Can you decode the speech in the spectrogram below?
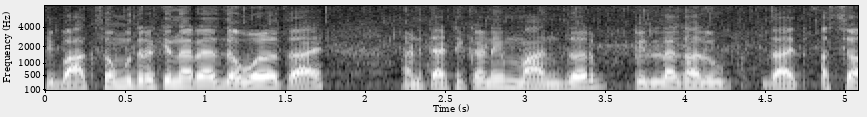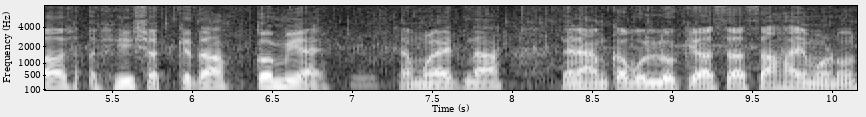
ती बाग समुद्रकिनाऱ्याजवळच आहे. आणि त्या ठिकाणी मांजर पिल्ला घालू जायत अशा ही शक्यता कमी आहे. त्यामुळे आहेत ना त्याने आमका बोललो की असं असं आहे म्हणून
